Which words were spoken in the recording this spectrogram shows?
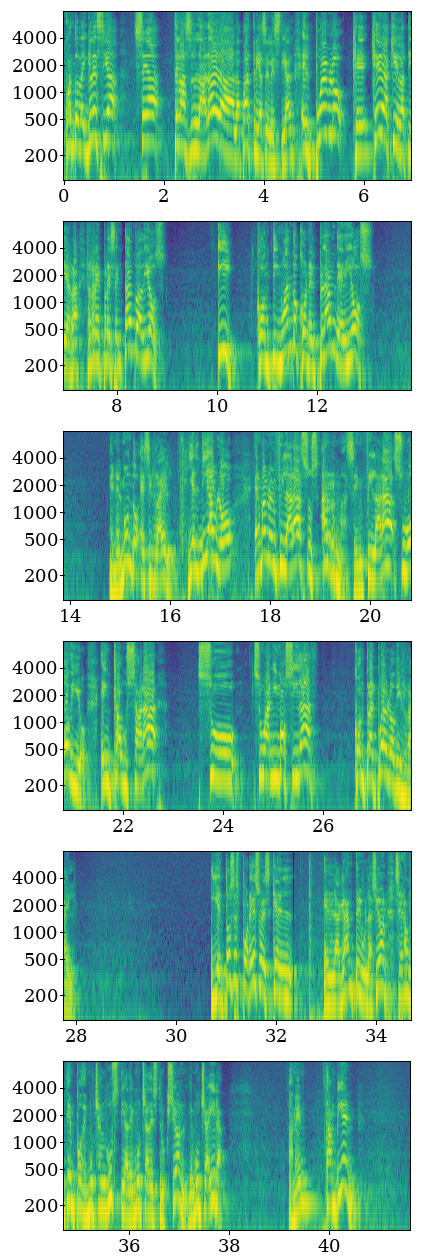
cuando la iglesia sea trasladada a la patria celestial, el pueblo que queda aquí en la tierra representando a Dios y continuando con el plan de Dios en el mundo es Israel. Y el diablo, hermano, enfilará sus armas, enfilará su odio, encauzará su, su animosidad contra el pueblo de Israel. Y entonces por eso es que el, En la gran tribulación será un tiempo de mucha angustia, de mucha destrucción, de mucha ira. Amén. También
